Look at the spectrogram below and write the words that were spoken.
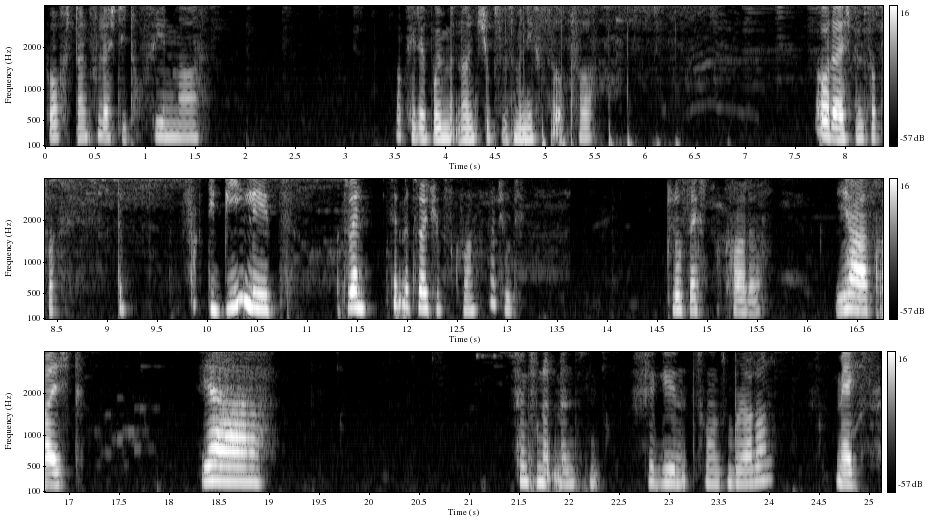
Brauche ich dann vielleicht die Trophäen mal. Okay, der Bull mit 9 Cubes ist mein nächstes Opfer. Oder ich bin's Opfer. The fuck, die B lebt. Sven, sie hat mir zwei Cubes gewonnen. Natürlich. Plus 6 Pokale. Ja, es reicht. Ja. 500 Münzen. Wir gehen zu unseren Brawlern. Max.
